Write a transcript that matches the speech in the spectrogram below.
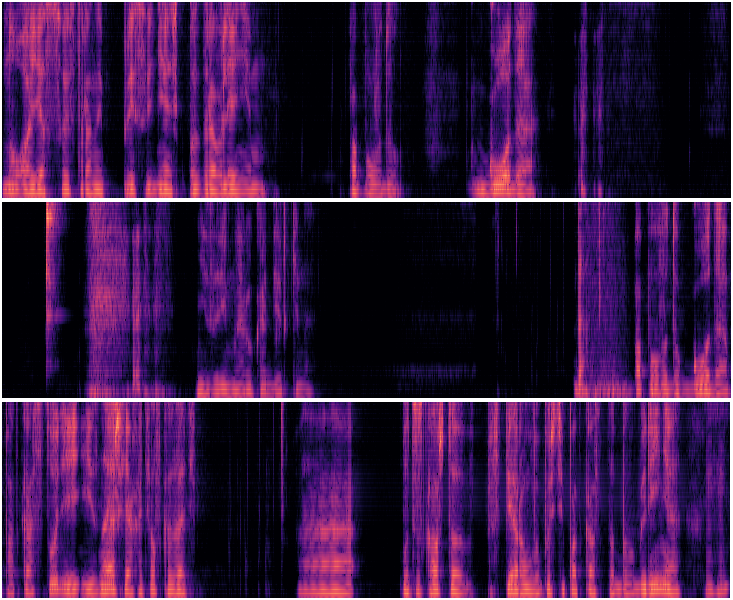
Ну, а я с своей стороны присоединяюсь к поздравлениям по поводу года. Незримая рука Биркина. Да. По поводу года подкаст-студии. И знаешь, я хотел сказать... а, вот ты сказал, что в первом выпуске подкаста был Гриня. Мгм.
